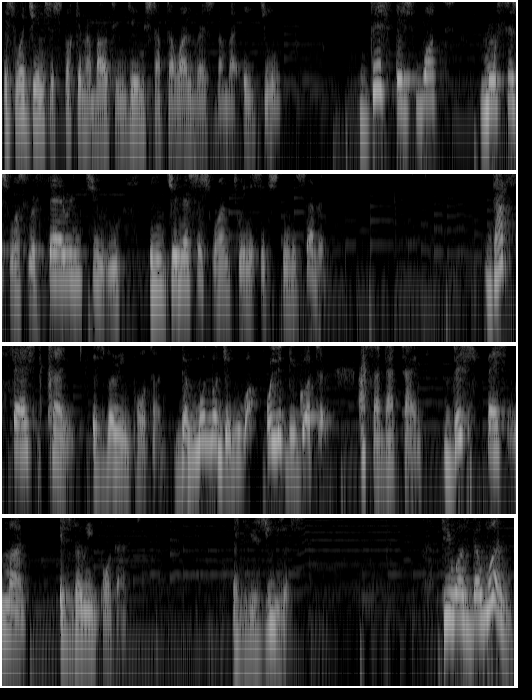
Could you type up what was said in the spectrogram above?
is what James is talking about in James chapter 1, verse number 18. This is what Moses was referring to in Genesis 1 26 27. That first kind is very important. The monogenes, only begotten, as at that time. This first man is very important. And he's Jesus. He was the one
